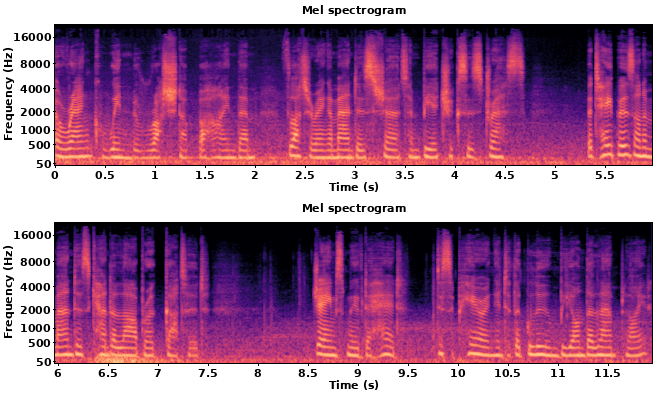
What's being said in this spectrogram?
A rank wind rushed up behind them, fluttering Amanda's shirt and Beatrix's dress. The tapers on Amanda's candelabra guttered. James moved ahead, disappearing into the gloom beyond the lamplight.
